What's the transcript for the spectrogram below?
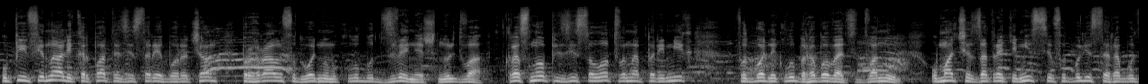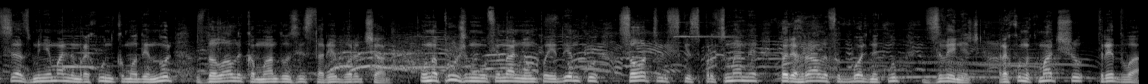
У півфіналі Карпати зі старих борочан програли футбольному клубу Дзвиняч 0-2. Краснопіль зі Солотвина переміг Футбольний клуб Грабовець 2-0. У матчі за третє місце футболісти Грабовця з мінімальним рахунком 1-0 здолали команду зі старих борочан. У напруженому фінальному поєдинку солотвинські спортсмени переграли футбольний клуб Дзвиніч. Рахунок матчу 3-2.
